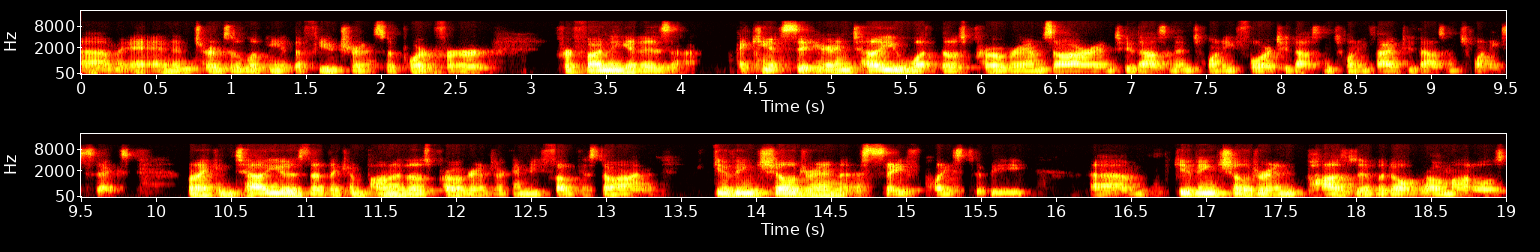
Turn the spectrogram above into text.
Um, and, in terms of looking at the future and support for, for funding it is, I can't sit here and tell you what those programs are in 2024, 2025, 2026. What I can tell you is that the component of those programs are going to be focused on giving children a safe place to be, um, giving children positive adult role models.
